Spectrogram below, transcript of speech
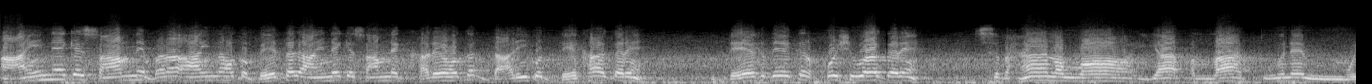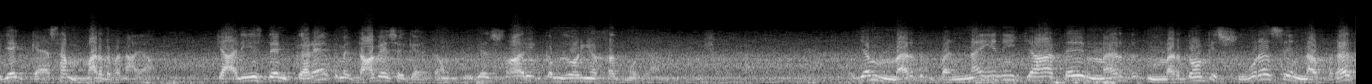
آئینے کے سامنے، بڑا آئینہ ہو تو بہتر آئینے کے سامنے کھڑے ہو کر داڑھی کو دیکھا کریں۔ دیکھ دیکھ کر خوش ہوا کریں۔ سبحان اللہ یا اللہ، تو نے مجھے کیسا مرد بنایا۔ چالیس دن کریں تو میں دعوے سے کہتا ہوں کہ یہ ساری کمزوریاں ختم ہو جائیں۔ جب مرد بننا ہی نہیں چاہتے، مرد، مردوں کی صورت سے نفرت،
